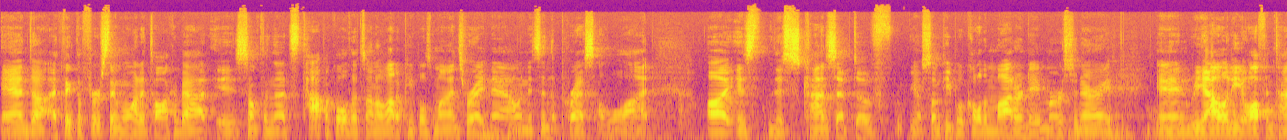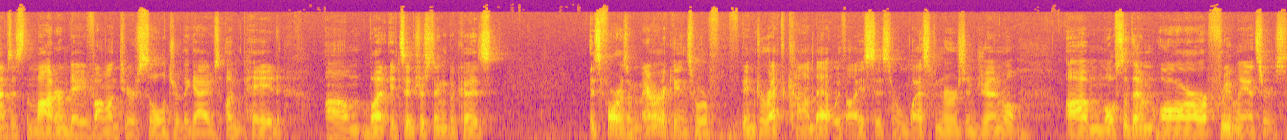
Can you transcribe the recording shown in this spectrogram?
And uh, I think the first thing we want to talk about is something that's topical, that's on a lot of people's minds right now, and it's in the press a lot. Uh, is this concept of you know some people call the modern day mercenary, and reality oftentimes it's the modern day volunteer soldier, the guy who's unpaid. Um, but it's interesting because as far as Americans who are in direct combat with ISIS or Westerners in general, um, most of them are freelancers.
